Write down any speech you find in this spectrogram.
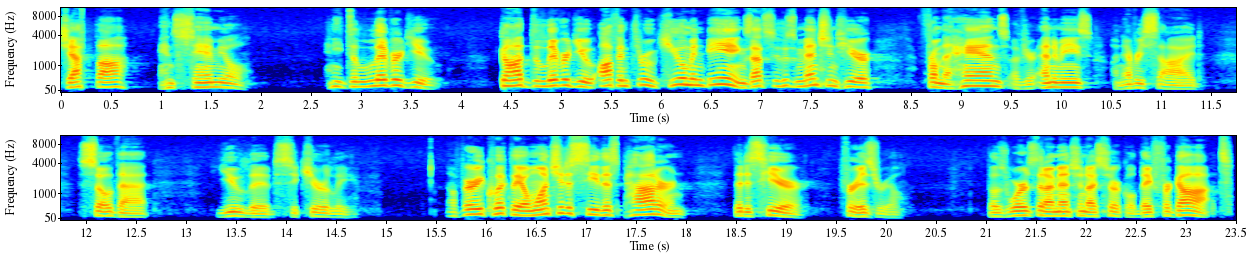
Jephthah, and Samuel. And he delivered you. God delivered you, often through human beings. That's who's mentioned here from the hands of your enemies on every side, so that you lived securely. Now, very quickly, I want you to see this pattern that is here for Israel. Those words that I mentioned, I circled. They forgot.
